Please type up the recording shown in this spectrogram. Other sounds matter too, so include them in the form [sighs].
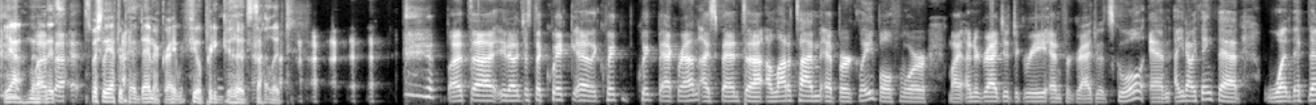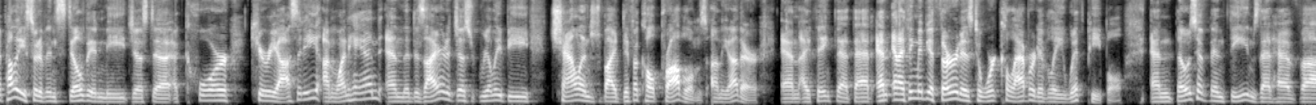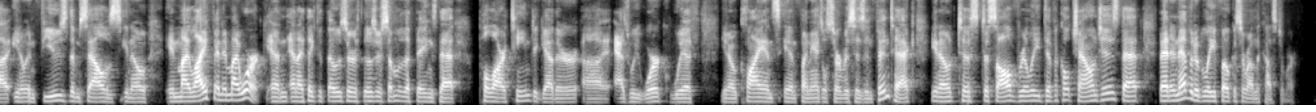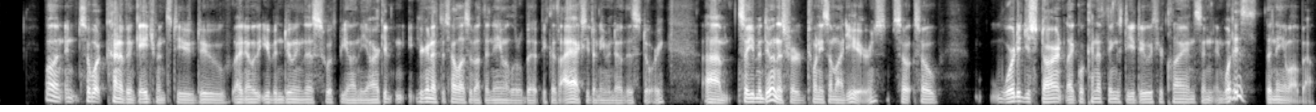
yeah, no, [laughs] but, uh, especially after [laughs] pandemic, right? We feel pretty good, solid. [laughs] but uh, you know, just a quick, uh, quick, quick background. I spent uh, a lot of time at Berkeley, both for my undergraduate degree and for graduate school. And you know, I think that what that, that probably sort of instilled in me just a, a, core curiosity on one hand, and the desire to just really be challenged by difficult problems on the other. And I think that that, and and I think maybe a third is to work collaboratively with people. And those have been themes that have uh, you know infused themselves you know in my life and in my work and and i think that those are those are some of the things that pull our team together uh, as we work with you know clients in financial services and fintech you know to to solve really difficult challenges that that inevitably focus around the customer well, and, and, so what kind of engagements do you do? I know that you've been doing this with Beyond the Arc. You're going to have to tell us about the name a little bit because I actually don't even know this story. Um, so you've been doing this for 20 some odd years. So, so where did you start? Like, what kind of things do you do with your clients, and, and what is the name all about?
